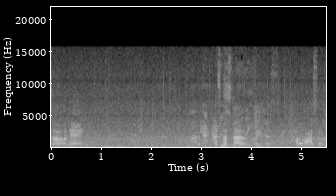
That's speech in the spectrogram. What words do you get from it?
So, okay. Mommy, That's messed smoothie. up. You just, oh, awesome.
